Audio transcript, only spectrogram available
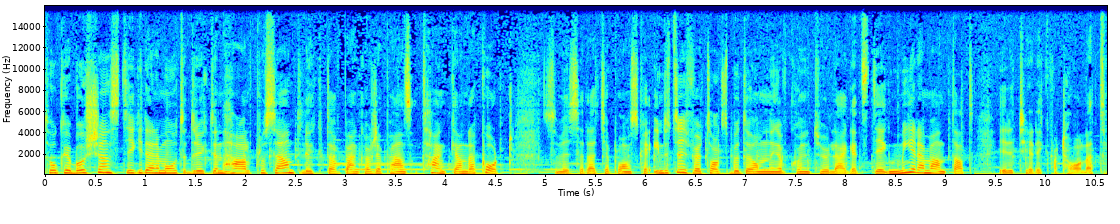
Tokyobörsen stiger däremot drygt en halv procent lyckt av Bank of Japans Tankan-rapport som visade att japanska industriföretags bedömning av konjunkturläget steg mer än väntat i det tredje kvartalet.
